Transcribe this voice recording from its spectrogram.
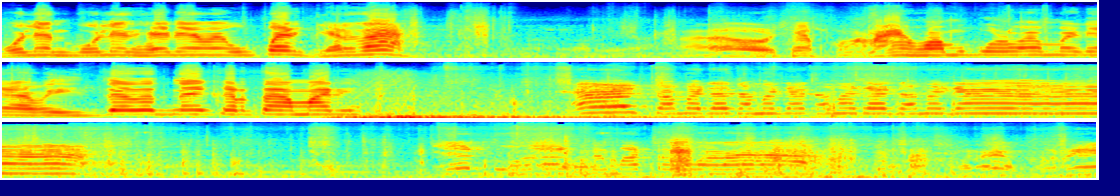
બોલે ને બોલે ને હેડે હવે ઉપર ઘેર હા છે ભણાય હોમ બોલવા મળ્યા. હવે ઇજ્જત જ નહીં કરતા અમારી. એ ટમેટા ટમેટા ટમેટા ટમેટા. એ ડોહા ટમાટર વાળા. ભરે ભરે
